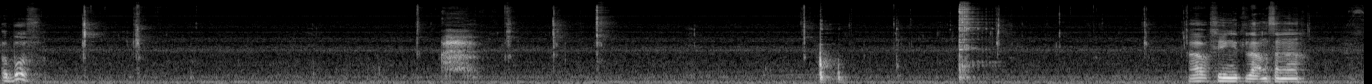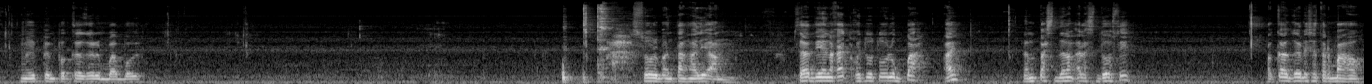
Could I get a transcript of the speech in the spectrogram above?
Abos. Ah, singit lang sa nga. May pagkagaring baboy. Ah, solve ang tanghalian. Sa di na kahit ako tutulog pa. Ay, lampas na lang alas 12. Pagkagari sa trabaho,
